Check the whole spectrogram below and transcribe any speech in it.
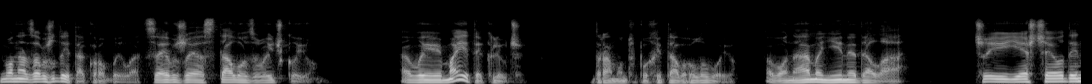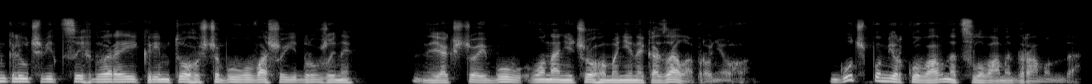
Вона завжди так робила. Це вже стало звичкою. Ви маєте ключ? Драмонд похитав головою. Вона мені не дала. Чи є ще один ключ від цих дверей, крім того, що був у вашої дружини? Якщо й був, вона нічого мені не казала про нього. Гуч поміркував над словами Драмонда.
